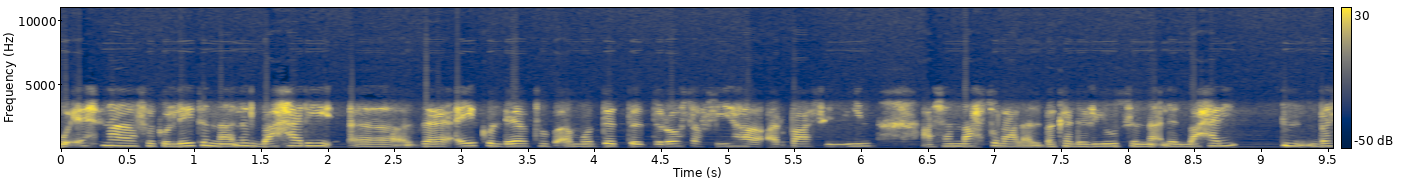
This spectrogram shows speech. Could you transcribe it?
وإحنا في كلية النقل البحري آه زي أي كلية بتبقى مدة الدراسه فيها أربع سنين عشان نحصل على البكالوريوس النقل البحري. بس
